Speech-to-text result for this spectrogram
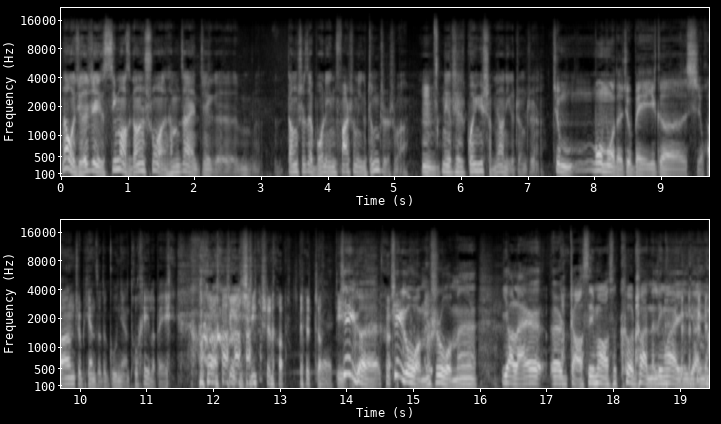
那我觉得这个 CMOS 刚才说啊，他们在这个当时在柏林发生了一个争执，是吧？嗯，那个是关于什么样的一个争执呢？就默默的就被一个喜欢这片子的姑娘拖黑了呗，就已经知道这种地步。这个这个我们是我们要来呃找 C Mouse 客串的另外一个原因。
